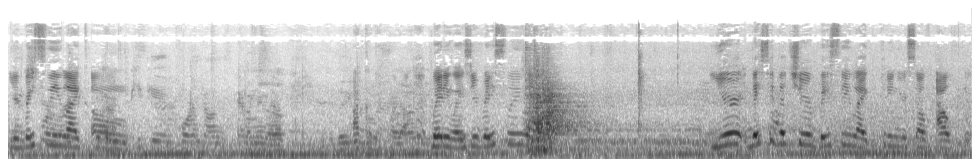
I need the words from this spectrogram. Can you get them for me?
you're basically like um. keep you informed on everything. I could But anyways, you're basically like you're. They say that you're basically like putting yourself out there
